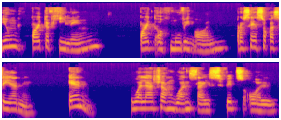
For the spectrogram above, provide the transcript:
yung part of healing, part of moving on, proseso kasi yan eh. And wala siyang one size fits all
